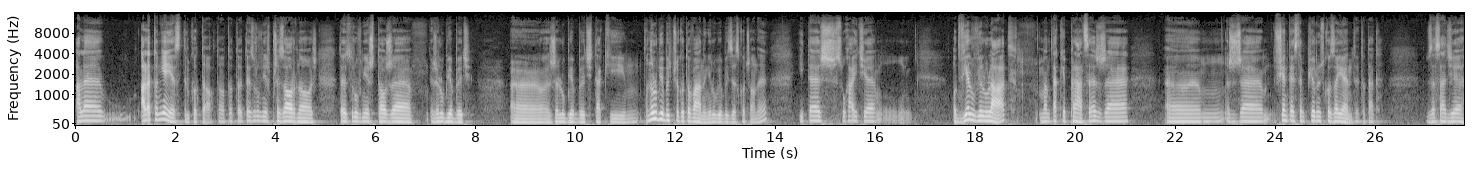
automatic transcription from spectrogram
Ale, ale to nie jest tylko to. To, to, to. to jest również przezorność, to jest również to, że, że lubię być e, że lubię być taki, no lubię być przygotowany, nie lubię być zaskoczony i też, słuchajcie, od wielu, wielu lat mam takie prace, że em, że w święta jestem pioruńsko zajęty, to tak w zasadzie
